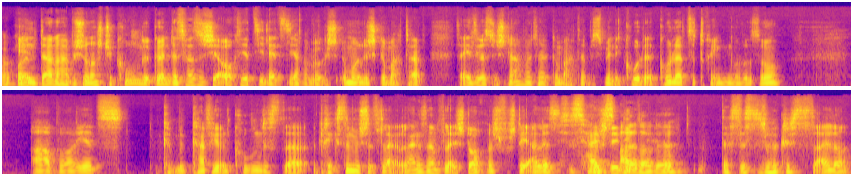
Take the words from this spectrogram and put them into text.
Okay. Und dann habe ich noch ein Stück Kuchen gegönnt, das, was ich ja auch jetzt die letzten Jahre wirklich immer nicht gemacht habe. Das Einzige, was ich Nachmittag gemacht habe, ist mir eine Cola, Cola zu trinken oder so. Aber jetzt mit Kaffee und Kuchen, das, da kriegst du mich jetzt langsam vielleicht doch. Ich verstehe alles. Das ist halt das Alter, ne? Das ist wirklich das Alter.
